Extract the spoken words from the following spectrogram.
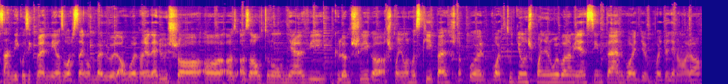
szándékozik menni az országon belül, ahol nagyon erős a, a, az, az autonóm nyelvi különbség a, a spanyolhoz képest, akkor vagy tudjon spanyolul valamilyen szinten, vagy, vagy legyen arra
